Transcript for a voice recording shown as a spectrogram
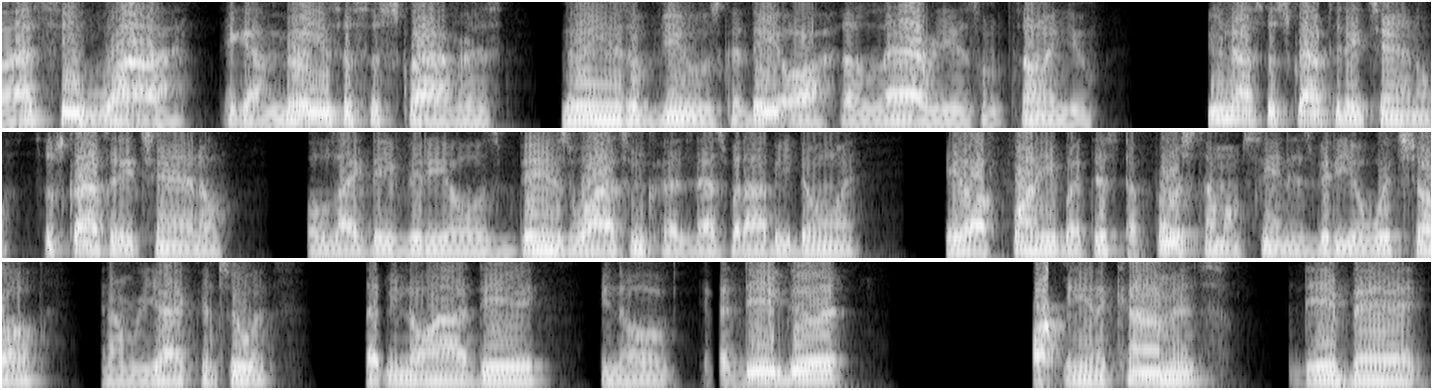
I see why they got millions of subscribers, millions of views, because they are hilarious. I'm telling you. You not subscribed to their channel, subscribe to their channel. Go like their videos, binge watch them, because that's what I be doing. They are funny, but this the first time I'm seeing this video with y'all, and I'm reacting to it. Let me know how I did. You know, if I did good, mark me in the comments. If I did bad,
